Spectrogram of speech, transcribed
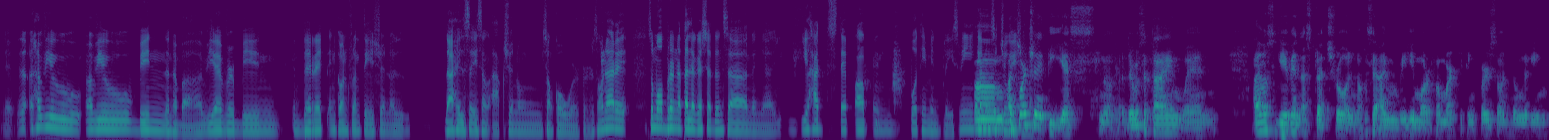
Yeah. Have you have you been ano ba? Have you ever been direct and confrontational dahil sa isang action ng isang coworker? So kunwari, sumobra na talaga siya doon sa ano niya. You, you had to step up and put him in place. May ganung Um, situation. unfortunately, yes. No, there was a time when I was given a stretch role, no, kasi I'm really more of a marketing person nung naging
